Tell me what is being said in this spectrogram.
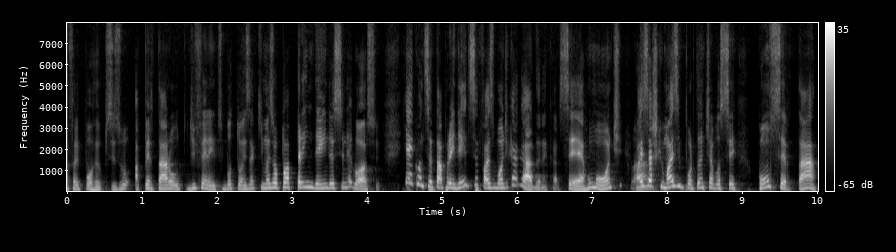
Eu falei, porra, eu preciso apertar diferentes botões aqui, mas eu tô aprendendo esse negócio. E aí, quando você tá aprendendo, você faz um monte de cagada, né, cara? Você erra um monte, mas Claro. acho que o mais importante é você consertar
